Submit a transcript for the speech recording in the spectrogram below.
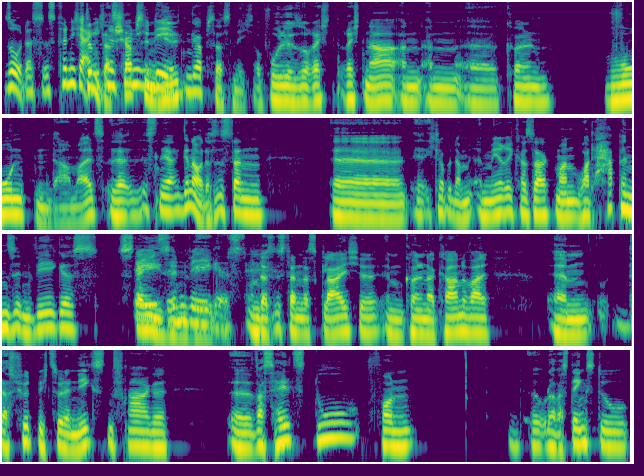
So, das ist, finde ich Stimmt, eigentlich eine das schöne gab's in Idee. Hilden gab's das nicht, obwohl wir so recht recht nah an an äh, Köln wohnten damals. Das ist ja genau, das ist dann äh, ich glaube in Amerika sagt man What happens in Vegas stays, in, Vegas. Und das ist dann das gleiche im Kölner Karneval. Ähm, das führt mich zu der nächsten Frage. Äh, was hältst du von äh, oder was denkst du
